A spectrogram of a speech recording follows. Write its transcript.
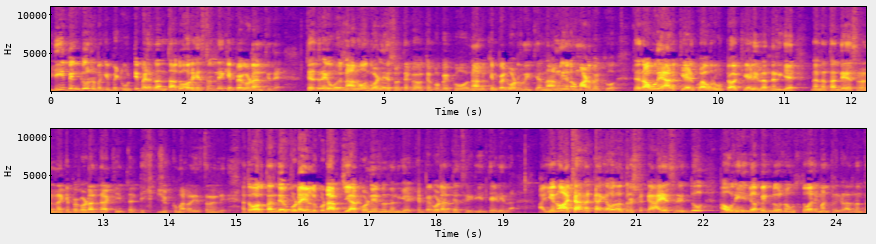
ಇಡೀ ಬೆಂಗಳೂರಿನ ಬಗ್ಗೆ ಬಿಟ್ಟು ಹುಟ್ಟಿ ಬೆಳೆದಂಥದ್ದು ಅವ್ರ ಹೆಸರಲ್ಲೇ ಕೆಂಪೇಗೌಡ ಅಂತಿದೆ. ತಿಳಿದ್ರೆ ನಾನು ಒಂದು ಒಳ್ಳೆಯ ಹೆಸರು ತೆಗೋ, ತಗೋಬೇಕು, ನಾನು ಕೆಂಪೇಗೌಡರ ರೀತಿಯಲ್ಲಿ ನಾನು ಏನೋ ಮಾಡಬೇಕು. ತಿಳಿದ್ರೆ ಅವ್ರು ಯಾರು ಕೇಳ್ಕೊ, ಅವರು ಹುಟ್ಟೋ ಕೇಳಿಲ್ಲ. ನನಗೆ ನನ್ನ ತಂದೆ ಹೆಸರನ್ನು ಕೆಂಪೇಗೌಡ ಅಂತ ಹಾಕಿ ಅಂತ ಡಿ ಕೆ ಶಿವಕುಮಾರ್ ಅವ್ರ ಹೆಸರಲ್ಲಿ. ಅಥವಾ ಅವ್ರ ತಂದೆಯವರು ಕೂಡ ಎಲ್ಲೂ ಕೂಡ ಅರ್ಜಿ ಹಾಕೊಂಡೇನು ನನಗೆ ಕೆಂಪೇಗೌಡ ಅಂತ ಹೆಸರು ಇಡಿ ಅಂತ ಹೇಳಿಲ್ಲ. ಏನೋ ಅಚಾನಕ್ಕಾಗಿ ಅವರ ಅದೃಷ್ಟಕ್ಕೆ ಆ ಹೆಸರು ಇದ್ದು, ಅವರು ಈಗ ಬೆಂಗಳೂರಿನ ಉಸ್ತುವಾರಿ ಮಂತ್ರಿಗಳಾದಂಥ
